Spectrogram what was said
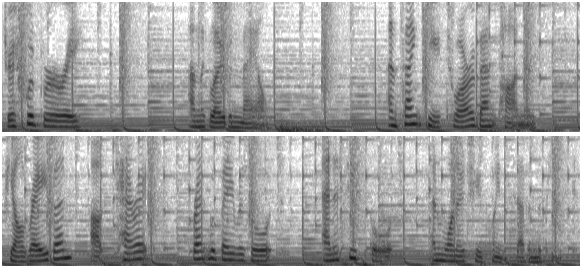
Driftwood Brewery, and the Globe and Mail. And thank you to our event partners, Fjällräven, Arc'teryx, Brentwood Bay Resort, NSC Sport, and 102.7 The Peak.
